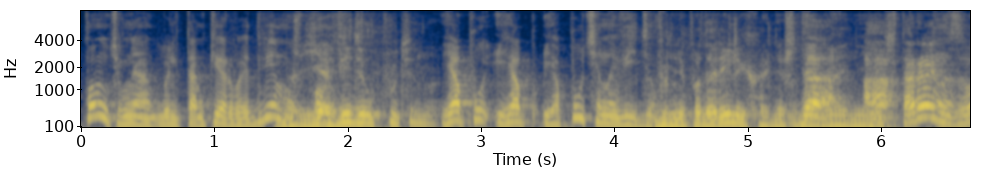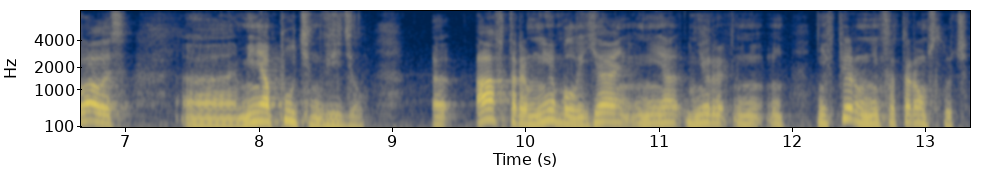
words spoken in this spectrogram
помните, у меня были там первые две, может, Я помните? видел Путина. я, я, я Путина видел. Вы мне подарили, конечно, Да, а есть. вторая называлась э, «Меня Путин видел». Э, Автором не был я ни, ни ни- в первом, ни во втором случае.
